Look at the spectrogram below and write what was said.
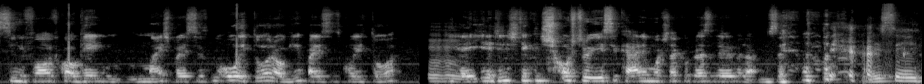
se envolve com alguém mais parecido com o Heitor, alguém parecido com o Heitor, Uhum. E aí a gente tem que desconstruir esse cara e mostrar que o brasileiro é melhor. Não sei. Aí sim.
